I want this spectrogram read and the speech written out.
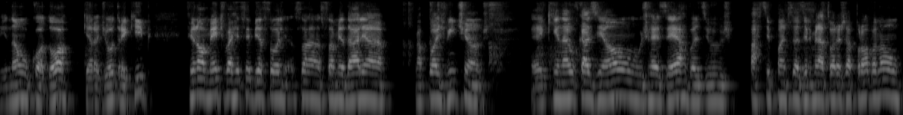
e não o Codó, que era de outra equipe, finalmente vai receber a sua, sua, sua medalha após 20 anos. É que na ocasião os reservas e os participantes das eliminatórias da prova não,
